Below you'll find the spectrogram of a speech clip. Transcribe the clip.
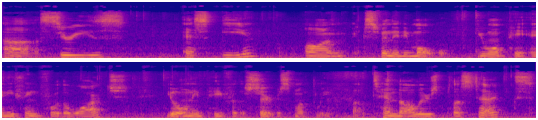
uh, Series SE on Xfinity Mobile. You won't pay anything for the watch. You'll only pay for the service monthly, about $10 plus tax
